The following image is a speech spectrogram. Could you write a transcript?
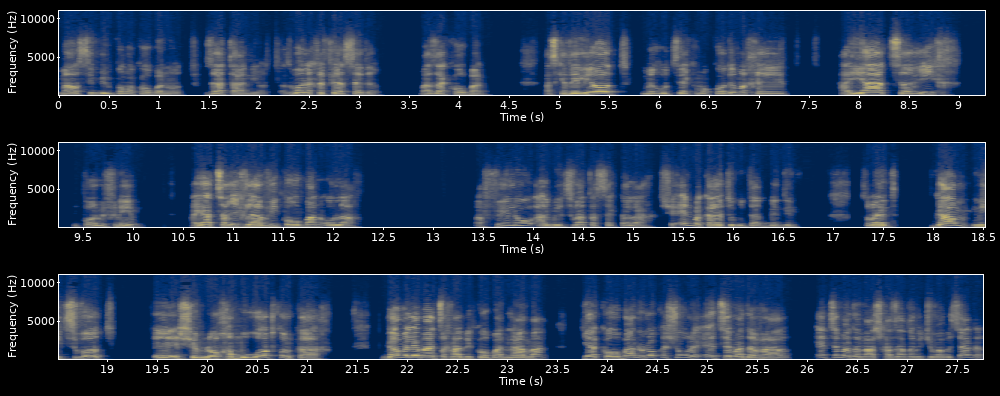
מה עושים במקום הקורבנות? זה התעניות. אז בואו נלך לפי הסדר. מה זה הקורבן? אז כדי להיות מרוצה כמו קודם החטא, היה צריך, אני קורא בפנים, היה צריך להביא קורבן עולה, אפילו על מצוות עשה קלה, שאין בה כרת ומיתת בית דין. זאת אומרת, גם מצוות אה, שהן לא חמורות כל כך, גם עליהן היה צריך להביא קורבן. למה? כי הקורבן הוא לא קשור לעצם הדבר, עצם הדבר שחזרת בתשובה בסדר,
